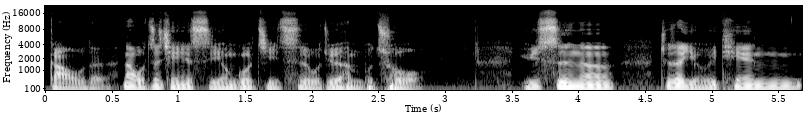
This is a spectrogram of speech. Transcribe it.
高的。那我之前也使用过几次，我觉得很不错。于是呢，就在有一天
